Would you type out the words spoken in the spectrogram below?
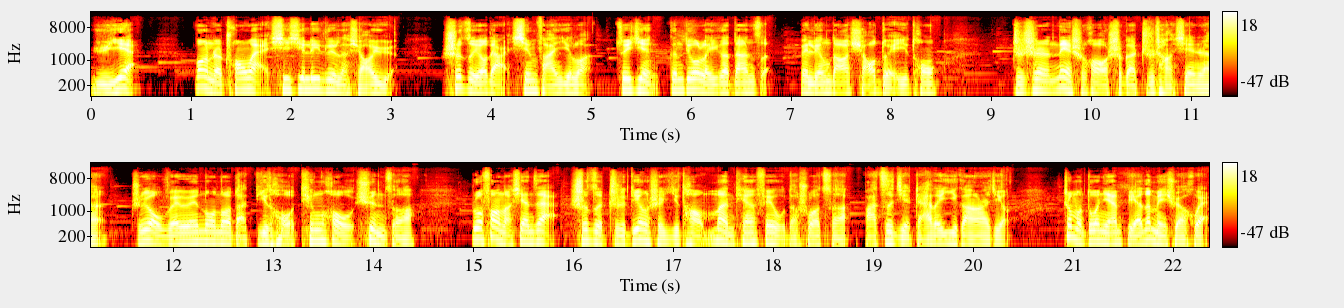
雨夜，望着窗外淅淅沥沥的小雨，狮子有点心烦意乱。最近跟丢了一个单子，被领导小怼一通。只是那时候是个职场新人，只有唯唯诺诺的低头听候训责。若放到现在，狮子指定是一套漫天飞舞的说辞，把自己摘得一干二净。这么多年别的没学会，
